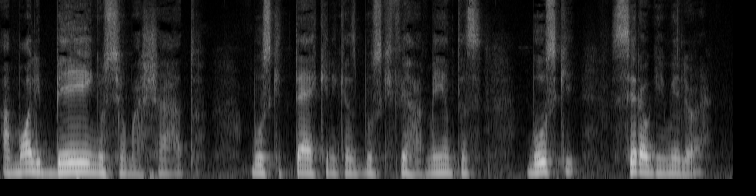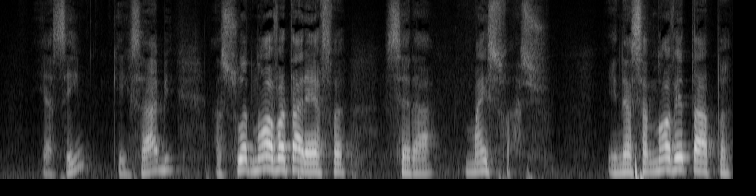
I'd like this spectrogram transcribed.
amole bem o seu machado. Busque técnicas, busque ferramentas, busque ser alguém melhor. E assim, quem sabe, a sua nova tarefa será mais fácil. E nessa nova etapa,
